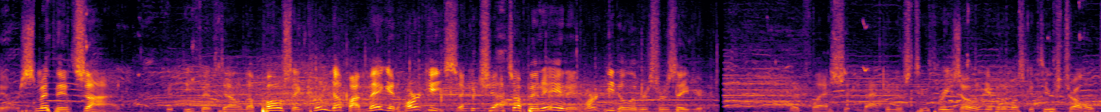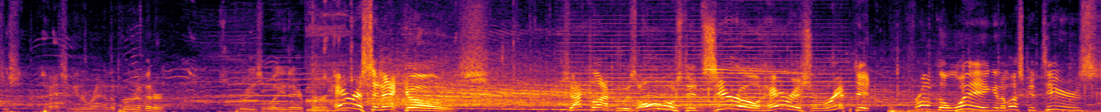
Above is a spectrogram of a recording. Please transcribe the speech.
Taylor Smith inside. Good defense down on the post and cleaned up by Megan Harkey. Second shot's up and in, and Harkey delivers for Xavier. Red Flash sitting back in this 2-3 zone, giving the Musketeers trouble, just passing it around the perimeter. Threes away there for Harris, and that goes. Shot clock was almost at zero. Harris ripped it from the wing, and the Musketeers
